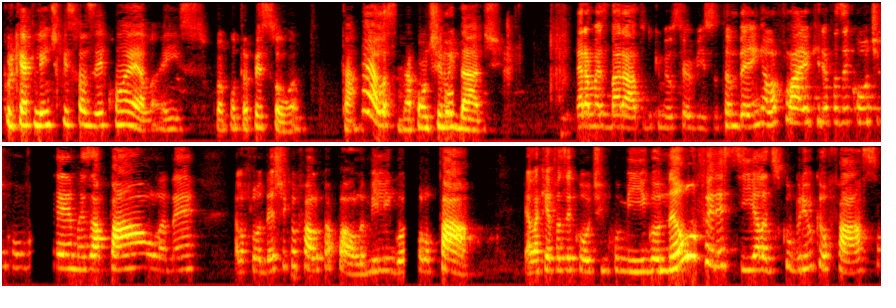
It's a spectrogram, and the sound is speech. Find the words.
Porque a cliente quis fazer com ela, é isso, com a outra pessoa. Tá. Ela dá continuidade. Era mais barato do que meu serviço também. Ela falou: ah, eu queria fazer coaching com você, mas a Paula, né? Ela falou: deixa que eu falo com a Paula. Me ligou e falou: pá, ela quer fazer coaching comigo. Eu não ofereci, ela descobriu o que eu faço.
